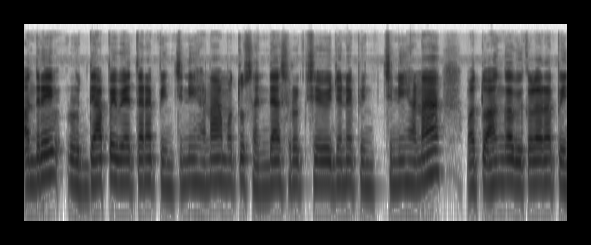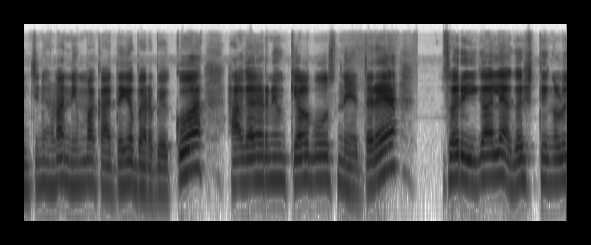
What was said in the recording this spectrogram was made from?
ಅಂದರೆ ವೃದ್ಧಾಪ್ಯ ವೇತನ ಪಿಂಚಣಿ ಹಣ ಮತ್ತು ಸಂಧ್ಯಾ ಸುರಕ್ಷಾ ಯೋಜನೆ ಪಿಂಚಣಿ ಹಣ ಮತ್ತು ಅಂಗವಿಕಲರ ಪಿಂಚಣಿ ಹಣ ನಿಮ್ಮ ಖಾತೆಗೆ ಬರಬೇಕು. ಹಾಗಾದರೆ ನೀವು ಕೇಳ್ಬೋದು ಸ್ನೇಹಿತರೆ ಸರ್, ಈಗಾಗಲೇ ಆಗಸ್ಟ್ ತಿಂಗಳು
